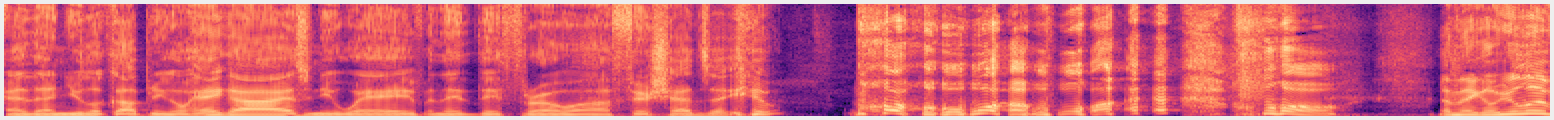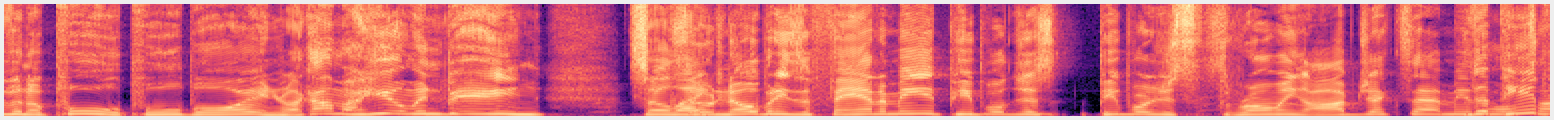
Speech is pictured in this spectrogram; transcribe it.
and then you look up and you go, "Hey guys," and you wave, and they they throw uh, fish heads at you, Whoa, whoa, what? Whoa. and they go, "You live in a pool, pool boy," and you're like, "I'm a human being." So like so nobody's a fan of me. People just people are just throwing objects at me. the whole people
